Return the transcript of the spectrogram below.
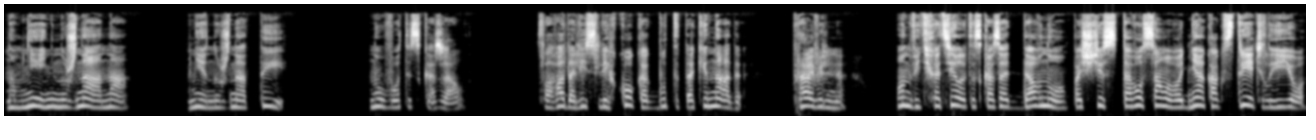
«Но мне и не нужна она. Мне нужна ты». Ну вот и сказал. Слова дались легко, как будто так и надо. Правильно. Он ведь хотел это сказать давно, почти с того самого дня, как встретил ее,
